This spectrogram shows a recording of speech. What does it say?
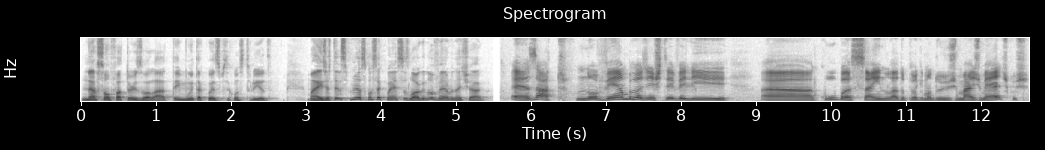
Não é só um fator isolado, tem muita coisa pra ser construído. Mas já teve as primeiras consequências logo em novembro, né, Thiago? É, exato. Em novembro a gente teve ali a Cuba saindo lá do programa dos Mais Médicos,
